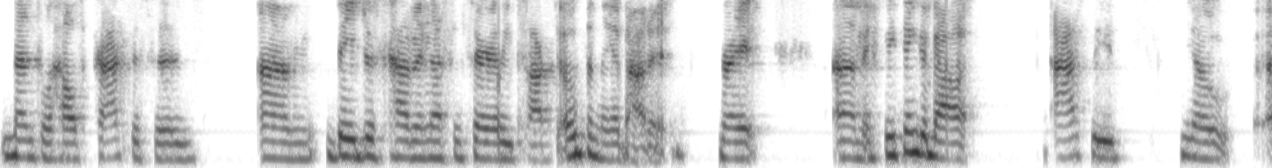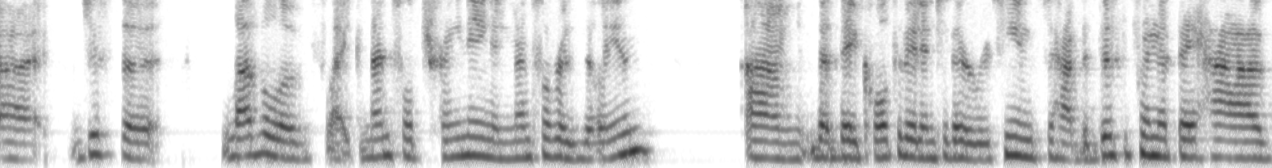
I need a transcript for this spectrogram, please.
mental health practices. Um, they just haven't necessarily talked openly about it, right? Um, if we think about athletes, you know, uh, just the level of like mental training and mental resilience um, that they cultivate into their routines to have the discipline that they have,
